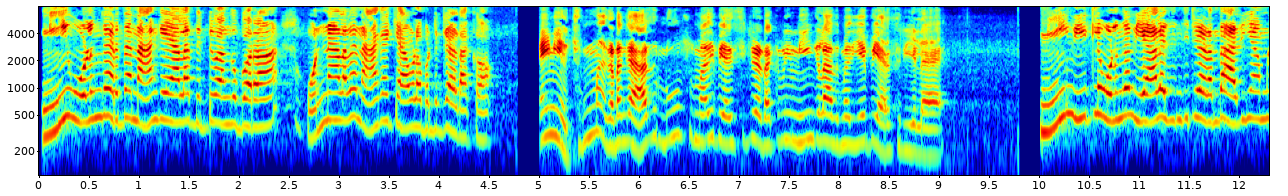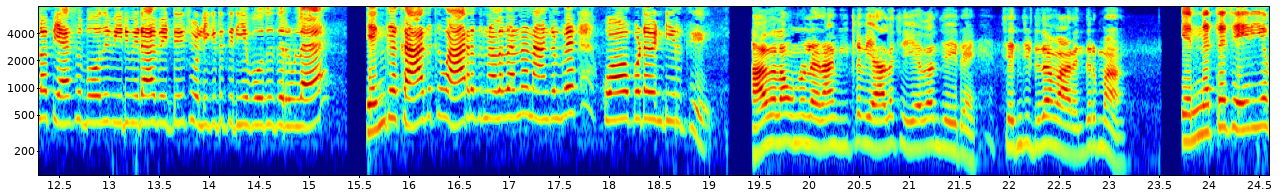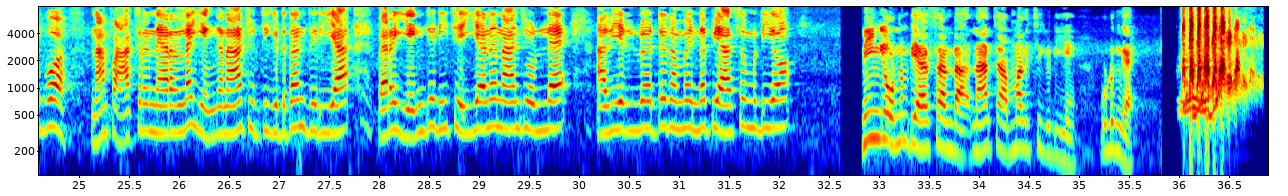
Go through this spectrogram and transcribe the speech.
நீ ஒழுங்கா இருந்தா நாங்க யாரா திட்டு வாங்க போறோம் உன்னாலதான் நாங்க கேவலப்பட்டுட்டு அடக்கம் மைனிய சும்மா கடங்க. அது லூஸ் மாதிரி பேசிட்டு நடக்கணும் நீங்களும் அது மாதிரியே பேசுறீல? நீ வீட்ல ஒழுங்கா வேலை செஞ்சுட்டு நடந்தா அதிகம்ல பேச போது வீடு வீடா போயிட்டு சொல்லிக்கிட்டு தெரிய போது தெருவுல? எங்க காதுக்கு வாரதுனால தானே நாங்கள் கோவப்பட வேண்டியிருக்கு. அதெல்லாம் ஒன்றும் இல்லை. நான் வீட்டில் வேலை செய்ய தான் செய்கிறேன் செஞ்சுட்டு தான் வரேன். தெரியுமா? என்னத்த செய்யப்போ நான் பாக்குற நேரம்லாம் எங்கனா சுத்திக்கிட்டு தான் தெரியா. வேற எங்க நீ செய்யான்னு நான் சொல்ல. அவியல்கிட்ட நம்ம என்ன பேச முடியும்? நீங்கள் ஒன்றும் பேசாண்டா. நான் சமாளிச்சுக்கிடியேன். விடுங்க.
